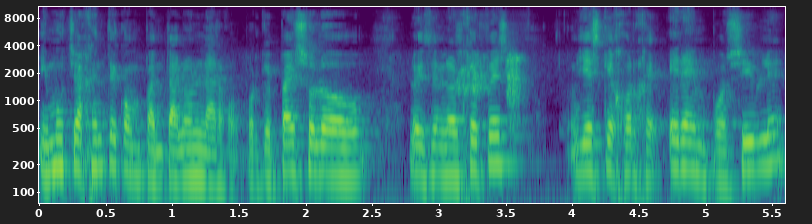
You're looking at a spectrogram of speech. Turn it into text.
y mucha gente con pantalón largo, porque para eso lo, lo dicen los jefes. Y es que, Jorge, era imposible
